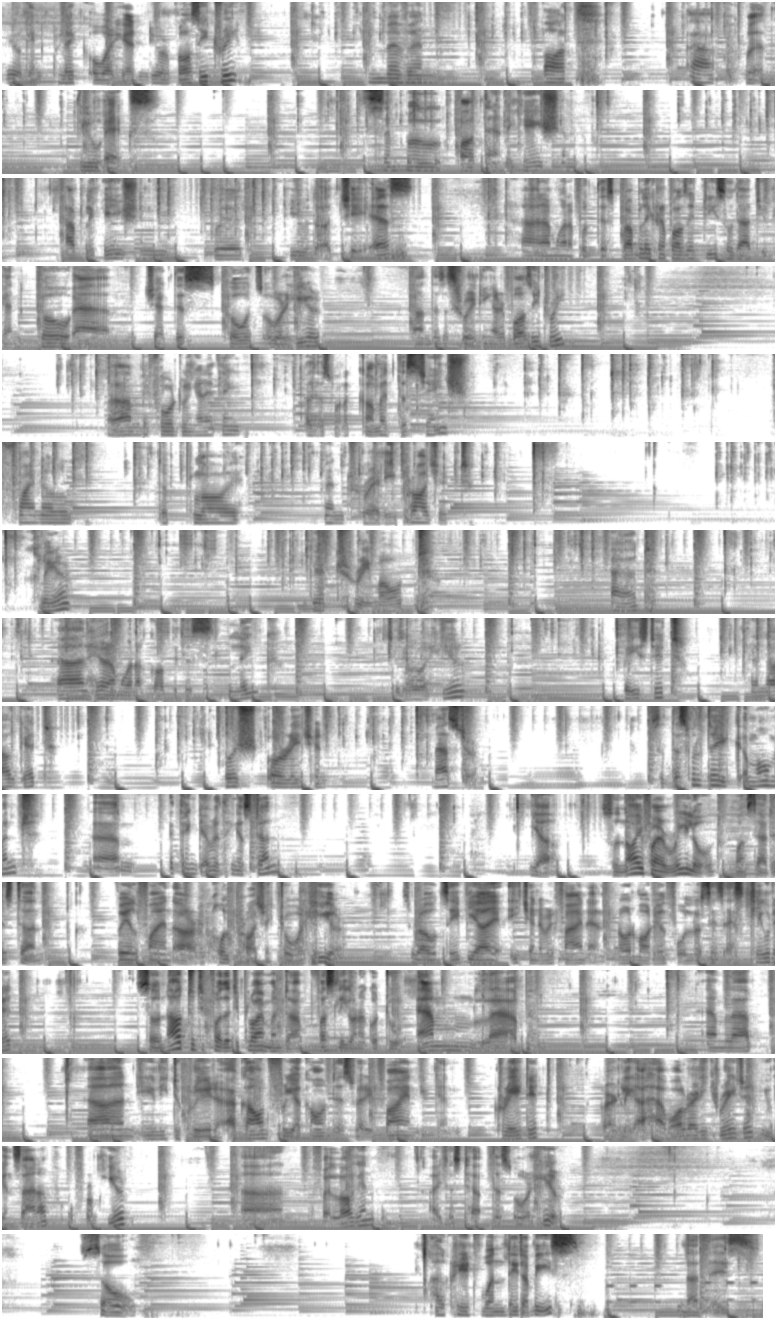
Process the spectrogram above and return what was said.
you can click over here in your repository Maven Auth app with Vuex simple authentication application with vue.js and I'm gonna put this public repository so that you can go and check this codes over here. And this is creating a repository. And before doing anything I just want to commit this change. Final deploy and ready project clear. Git remote. Add. And here I'm gonna copy this link which is over here. Paste it. And now git push origin master. So this will take a moment and I think everything is done. Yeah so now if I reload once that is done we'll find our whole project over here. Routes API each and every file and node module folders is excluded. So now to for the deployment I'm firstly gonna go to mlab mlab and you need to create an account. Free account is very fine. You can create it. Currently I have already created. You can sign up from here. And if I log in I just have this over here. So I'll create one database that is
